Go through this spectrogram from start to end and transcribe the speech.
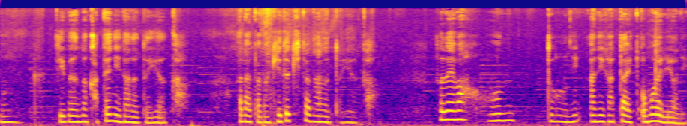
うん、自分の糧になるというか新たな気づきとなるというかそれは本当にありがたいと思えるように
